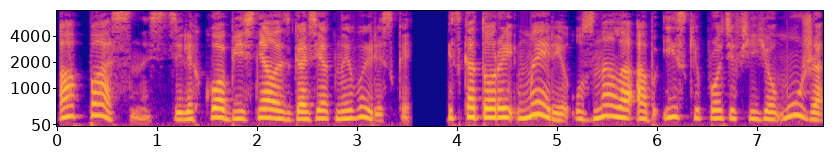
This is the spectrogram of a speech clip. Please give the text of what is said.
Опасность легко объяснялась газетной вырезкой, из которой Мэри узнала об иске против ее мужа,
